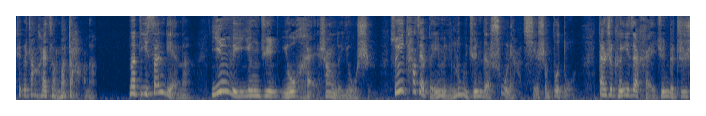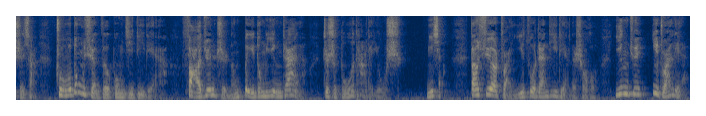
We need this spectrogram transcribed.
这个仗还怎么打呢？那第三点呢？因为英军有海上的优势，所以他在北美陆军的数量其实不多，但是可以在海军的支持下主动选择攻击地点啊。法军只能被动应战啊，这是多大的优势？你想，当需要转移作战地点的时候，英军一转脸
